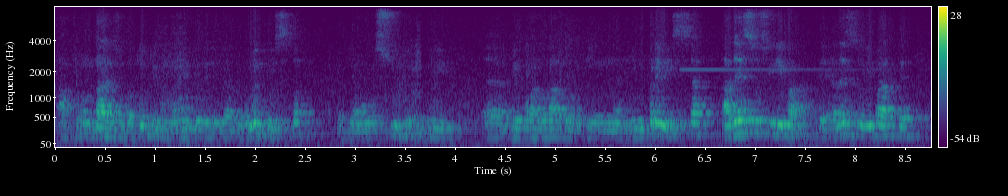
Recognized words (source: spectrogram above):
affrontare, soprattutto in un momento delicato come questo, che abbiamo vissuto, di cui eh, vi ho parlato in, in, premessa, adesso si riparte, adesso riparte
